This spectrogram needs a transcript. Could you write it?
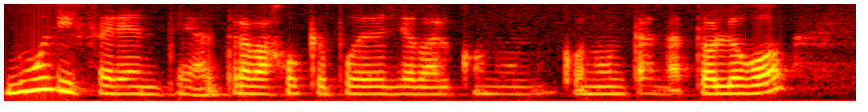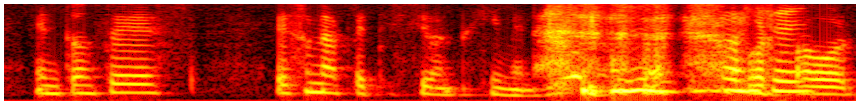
muy diferente al trabajo que puedes llevar con un, con un tanatólogo. Entonces, es una petición, Jimena. Por favor,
